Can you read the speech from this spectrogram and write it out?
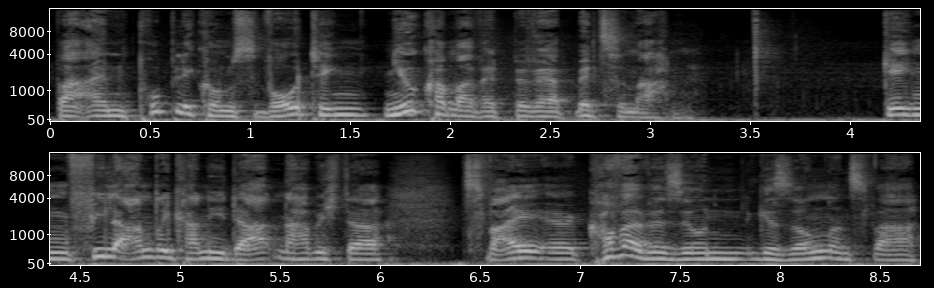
bei einem Publikumsvoting Newcomer-Wettbewerb mitzumachen. Gegen viele andere Kandidaten habe ich da zwei äh, Coverversionen gesungen. Und zwar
